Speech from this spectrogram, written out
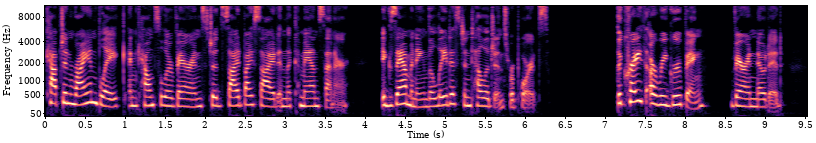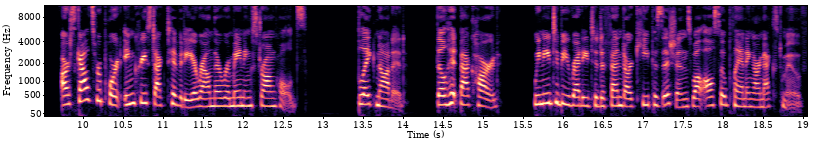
Captain Ryan Blake and Counselor Varen stood side by side in the command center, examining the latest intelligence reports. The Kraith are regrouping, Varen noted. Our scouts report increased activity around their remaining strongholds. Blake nodded. They'll hit back hard. We need to be ready to defend our key positions while also planning our next move.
